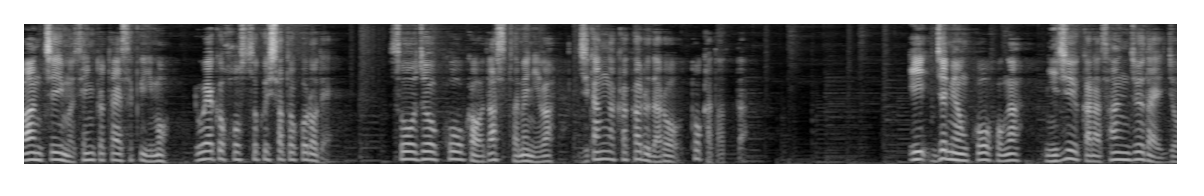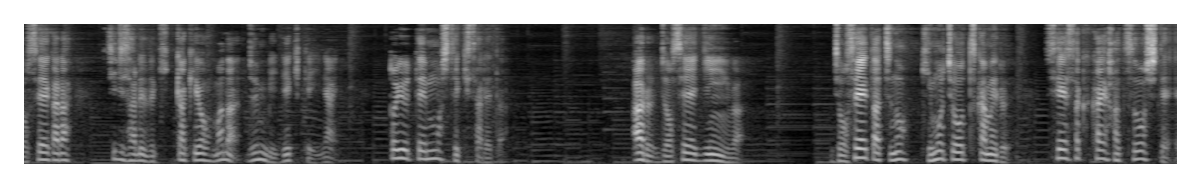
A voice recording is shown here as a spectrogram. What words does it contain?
ワンチーム選挙対策委もようやく発足したところで、相乗効果を出すためには時間がかかるだろうと語った。イ・ジェミョン候補が20から30代女性から支持されるきっかけをまだ準備できていないという点も指摘された。ある女性議員は、女性たちの気持ちをつかめる政策開発をして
